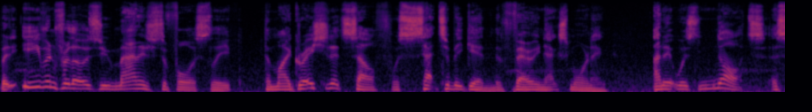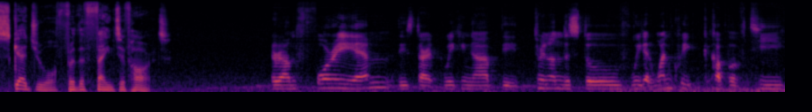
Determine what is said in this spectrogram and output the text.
But even for those who managed to fall asleep, the migration itself was set to begin the very next morning and it was not a schedule for the faint of heart. Around 4 a.m., they start waking up, they turn on the stove, we get one quick cup of tea,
